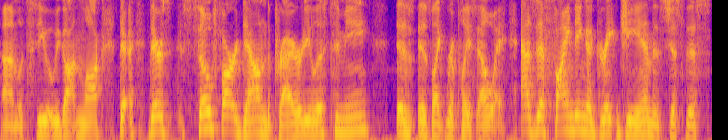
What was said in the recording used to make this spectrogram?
Um, let's see what we got in Lock. There, there's so far down the priority list to me is is like replace Elway, as if finding a great GM is just this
